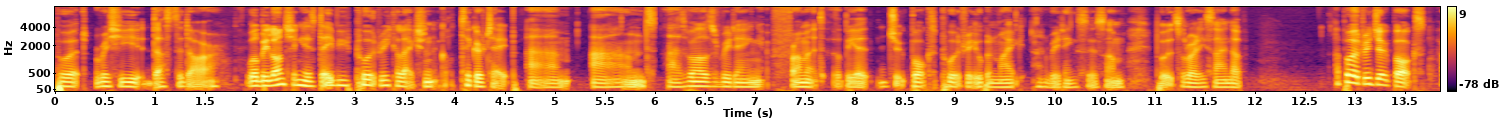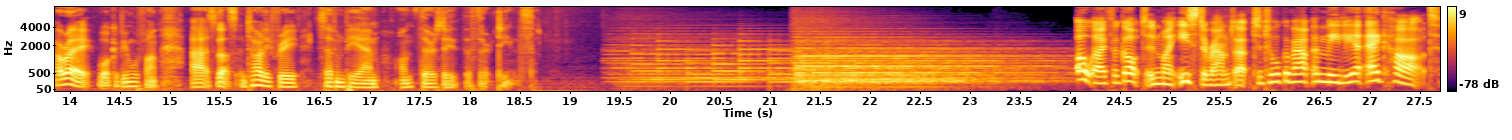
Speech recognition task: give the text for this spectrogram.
poet Rishi Dastidar will be launching his debut poetry collection called Ticker Tape. Um, and as well as reading from it, there'll be a jukebox poetry open mic and reading, so some poets already signed up. A poetry jukebox! Hooray! What could be more fun? Uh, so that's entirely free, 7 pm on Thursday the 13th. Oh, I forgot in my Easter roundup to talk about Amelia Egghart,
